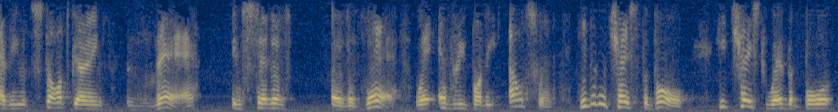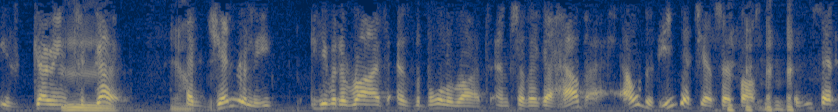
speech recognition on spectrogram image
And he would start going there instead of over there, where everybody else went. He didn't chase the ball, he chased where the ball is going to go. Mm. Yeah. And generally, he would arrive as the ball arrived. And so they go, How the hell did he get here so fast? and he said,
